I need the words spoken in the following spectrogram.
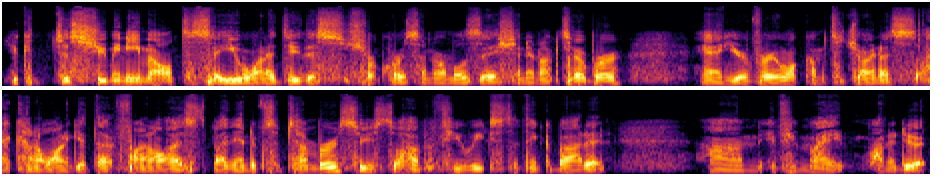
You could just shoot me an email to say you want to do this short course on normalization in October, and you're very welcome to join us. I kind of want to get that finalized by the end of September, so you still have a few weeks to think about it um, if you might want to do it.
